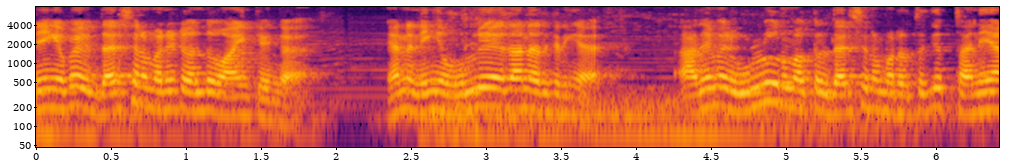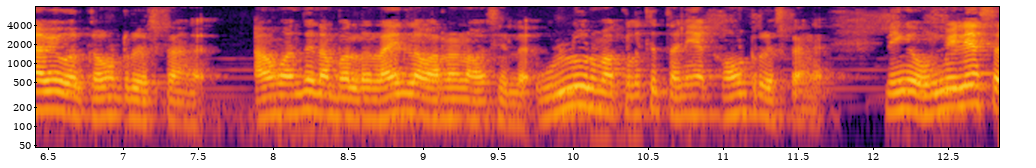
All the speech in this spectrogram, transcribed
நீங்கள் போய் தரிசனம் பண்ணிட்டு வந்து வாங்கிக்கோங்க. ஏன்னா நீங்கள் உள்ளே தானே இருக்கிறீங்க. அதே மாதிரி உள்ளூர் மக்கள் தரிசனம் பண்ணுறதுக்கு தனியாகவே ஒரு கவுண்டர் வச்சுட்டாங்க. அவங்க வந்து நம்ம லைனில் வரணும்னு அவசியம் இல்லை. உள்ளூர் மக்களுக்கு தனியாக கவுண்டர் வச்சுட்டாங்க. நீங்கள் உண்மையிலேயே ச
